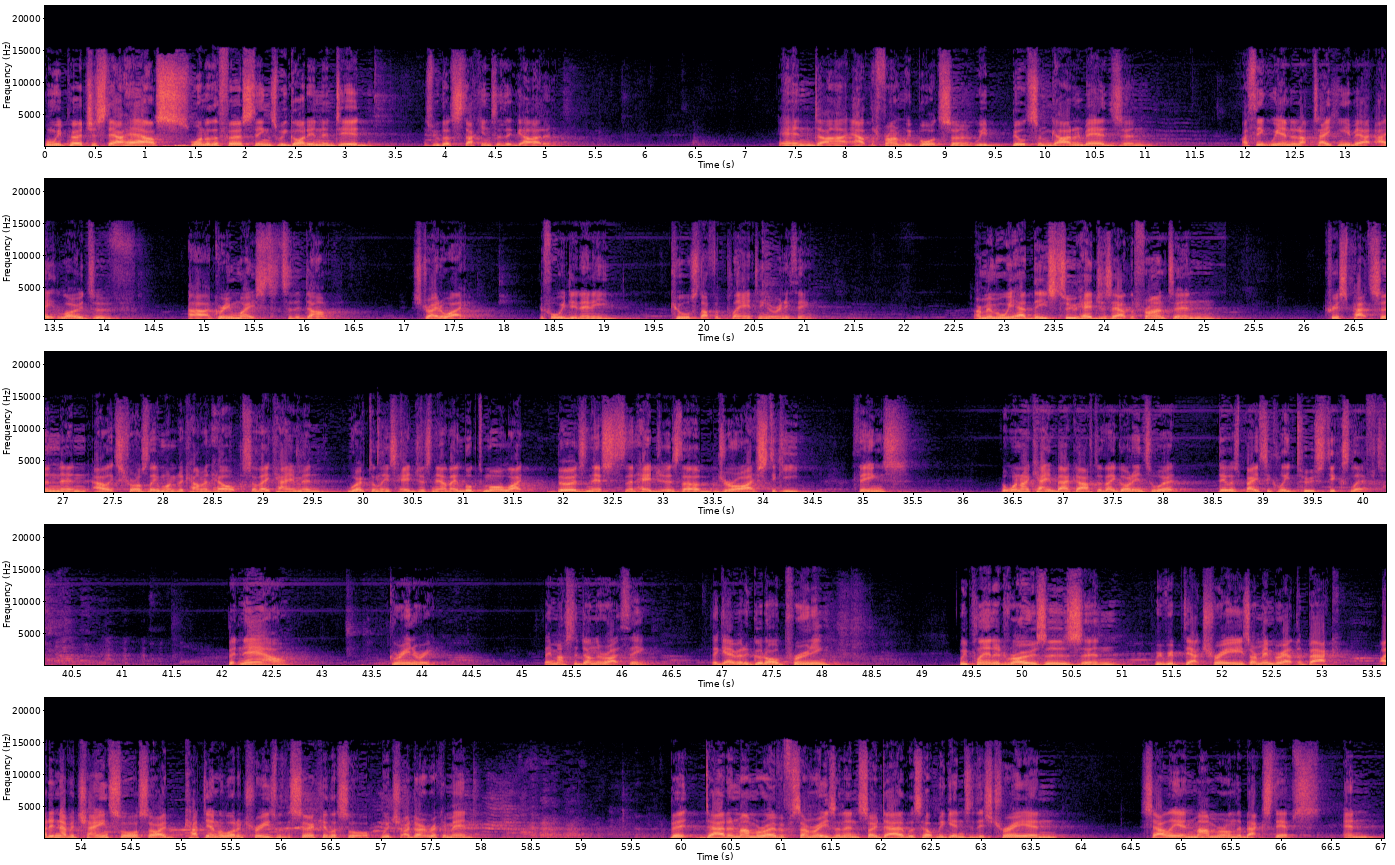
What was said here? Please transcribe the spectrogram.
When we purchased our house, one of the first things we got in and did is we got stuck into the garden. And uh, out the front, we, bought some, we built some garden beds, and I think we ended up taking about eight loads of uh, green waste to the dump straight away before we did any cool stuff for planting or anything. I remember we had these two hedges out the front, and Chris Patson and Alex Crosley wanted to come and help, so they came and worked on these hedges. Now, they looked more like birds' nests than hedges, they're dry, sticky things. But when I came back after they got into it, there was basically two sticks left. But now, greenery. They must have done the right thing. They gave it a good old pruning. We planted roses and we ripped out trees. I remember out the back, I didn't have a chainsaw, so I cut down a lot of trees with a circular saw, which I don't recommend. But dad and mum were over for some reason, and so dad was helping me get into this tree, and Sally and Mum were on the back steps, and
